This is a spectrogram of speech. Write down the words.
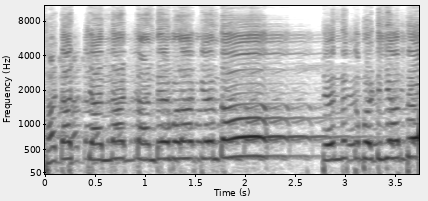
ਸਾਡਾ ਚਾਨਾ ਟਾਂਡੇ ਵਾਲਾ ਕਹਿੰਦਾ ਤਿੰਨ ਕਬੱਡੀਆਂ ਤੇ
